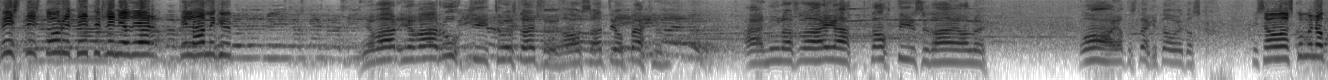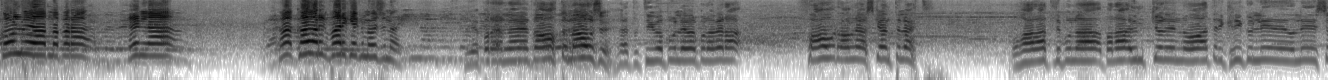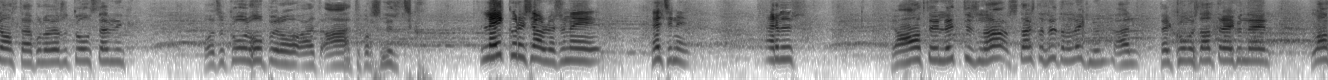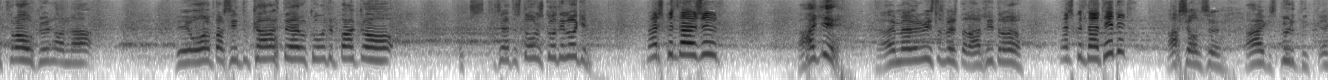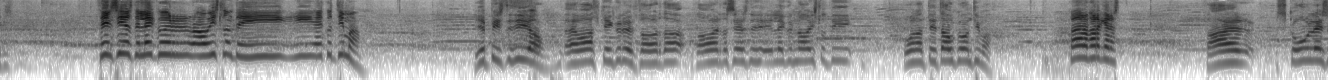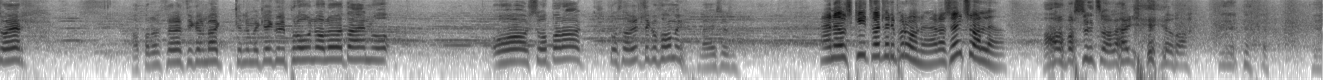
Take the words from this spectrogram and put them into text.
fyrsti stóri titillin hjá þér til hamingju. Ég var, ég var rúki 2011, þá satt ég á bekknum. En núna svona að eiga þátt í þessu, það er alveg, ó, ég ætlast ekki á þetta sko. Ég sá að skomin á gólfið þarna bara reynilega, hva, hvað var að fara í gegnum hausuna? Ég er bara hérna að átta mig á þessu. Þetta tímabúli hefur búin að vera fáránlega skemmtilegt. Og það er allir búin að, bara umgjörðin og allir í kringum liðið og liðið sjálft. Það er búin að vera svo góð stemning og þetta er svo góður hópur og að, að, þetta er bara snild sko. Leikurinn sjálfur, svona í helsinni, erfiður. Já, þeir leittu svona stærsta hlutan af leiknum en þeir komast aldrei einhvern veginn langt frá okkur þannig að við vorum bara síndum karakter og komum tilbaka og, og settum stóru skot í lokin. Verðskuldaðu sigur, Það ekki, það er með að vera víslandsmeistara, það hlýtur að vera. verðskuldaðu titill. Það sjálfsög, það er ekki spurning. Þinn síðasti leikur á Íslandi í, í einhvern tíma. Ég býst við því já, ef allt gengur upp þá er þetta, er senasti leikurinn á Íslandi í vonandi dágóðan tíma. Hvað er að fara að gerast? Það er skóli eins og er. Það bara fer eftir hvernig maður, gengur í prófunu á laugardaginn og, og svo bara hvort það vill eitthvað fá mig. Nei, sem, En ef þú skýtfællir í brúnu, er það sundsval eða? það er bara sundsval, ekki?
